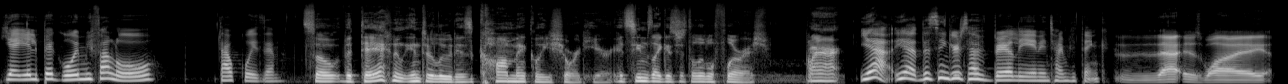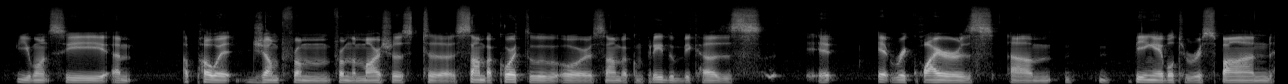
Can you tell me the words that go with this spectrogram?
e aí ele pegou e me falou tal coisa. So the Terno interlude is comically short here. It seems like it's just a little flourish. Yeah, yeah, the singers have barely any time to think. That is why you won't see a, a poet jump from, from the marches to samba curto or samba comprido because it it requires um, being able to respond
